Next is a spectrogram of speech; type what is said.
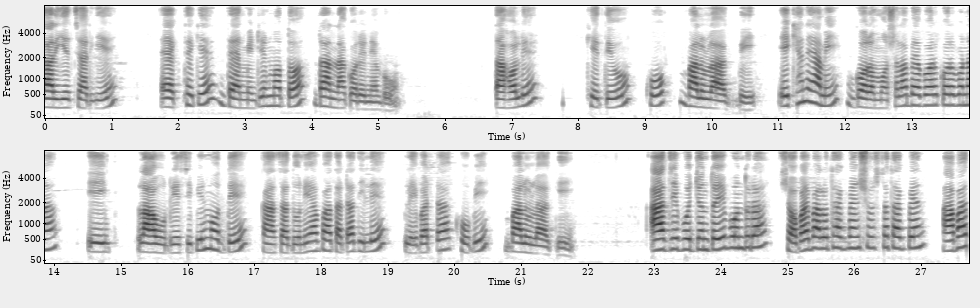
লাড়িয়ে চাড়িয়ে এক থেকে দেড় মিনিটের মতো রান্না করে নেব। তাহলে খেতেও খুব ভালো লাগবে। এখানে আমি গরম মশলা ব্যবহার করব না। এই লাউ রেসিপির মধ্যে কাঁচা ধনিয়া পাতাটা দিলে ফ্লেভারটা খুবই ভালো লাগে। আজ এ পর্যন্তই বন্ধুরা। সবাই ভালো থাকবেন, সুস্থ থাকবেন। আবার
